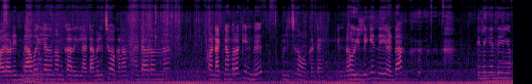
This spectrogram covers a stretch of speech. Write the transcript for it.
അവരവിടെ ഉണ്ടാവോ ഇല്ലെന്നൊന്നും നമുക്കറിയില്ല കേട്ടാ. വിളിച്ചു നോക്കണം. എന്നിട്ട് അവരൊന്ന് കോണ്ടാക്ട് നമ്പറൊക്കെ ഉണ്ട്. വിളിച്ചു നോക്കട്ടെ. ഉണ്ടോ ഇല്ലെങ്കിൽ എന്ത് ചെയ്യും? ഏട്ടാ ഇല്ലെങ്കിൽ എന്ത് ചെയ്യും?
